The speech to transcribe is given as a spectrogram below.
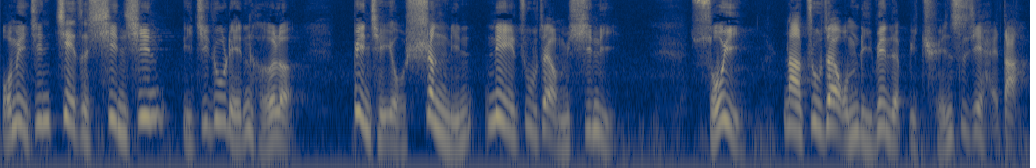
我们已经借着信心与基督联合了。并且有圣灵内住在我们心里，所以那住在我们里面的比全世界还大。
